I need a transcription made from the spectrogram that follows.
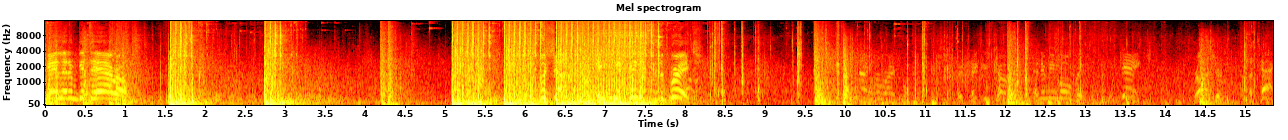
Can't let him get the arrow. Push up. Need to get Phoenix to the bridge. They're taking cover. Enemy moving. Engage. Roger. Attack.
